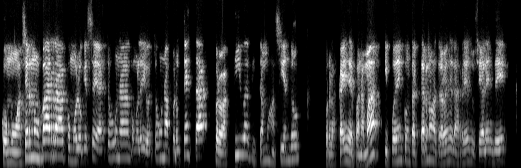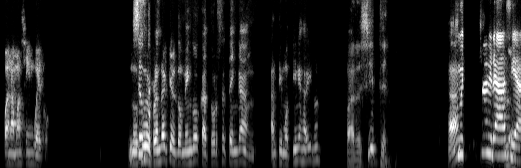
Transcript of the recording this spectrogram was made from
como hacernos barra, como lo que sea. Esto es una, como le digo, esto es una protesta proactiva que estamos haciendo por las calles de Panamá y pueden contactarnos a través de las redes sociales de Panamá Sin Hueco. No se Súper. sorprendan que el domingo 14 tengan antimotines ahí, ¿no? Pareciste. ¿Ah? Muchas gracias.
